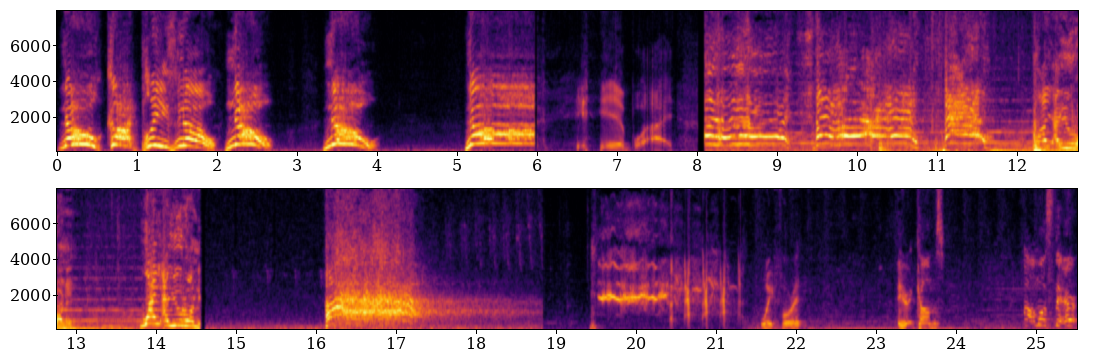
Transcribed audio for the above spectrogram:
No! God, please, no! No! No! No! Yeah, boy. Why are you running? Why are you running? Wait for it. Here it comes. Almost there.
